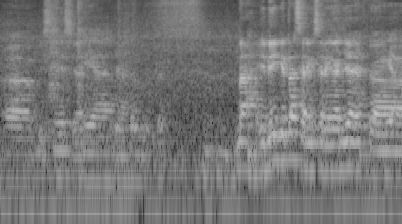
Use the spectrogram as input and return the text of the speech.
eh, bisnis ya. Iya Ya. betul betul. Nah ini kita sharing-sharing aja ya ke Iya.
